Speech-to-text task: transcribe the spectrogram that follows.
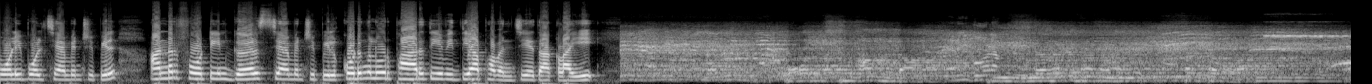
volleyball ചാമ്പ്യൻഷിപ്പിൽ അണ്ടർ ഫോർട്ടീൻ ഗേൾസ് ചാമ്പ്യൻഷിപ്പിൽ കൊടുങ്ങല്ലൂർ ഭാരതീയ വിദ്യാഭവൻ ജേതാക്കളായി. Thank you.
